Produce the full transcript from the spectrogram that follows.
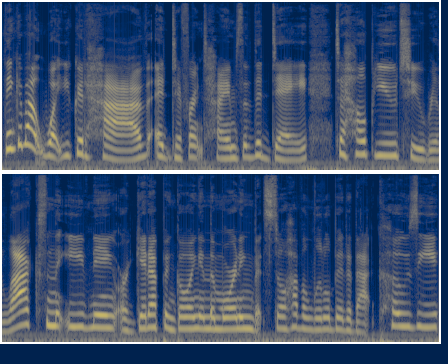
think about what you could have at different times of the day to help you to relax in the evening or get up and going in the morning, but still have a little bit of that cozy.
